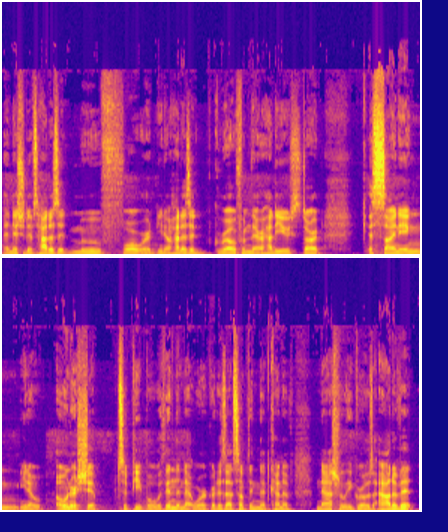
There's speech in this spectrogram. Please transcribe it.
Initiatives. How does it move forward? You know, how does it grow from there? How do you start assigning, you know, ownership to people within the network, or does that something that kind of naturally grows out of it?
